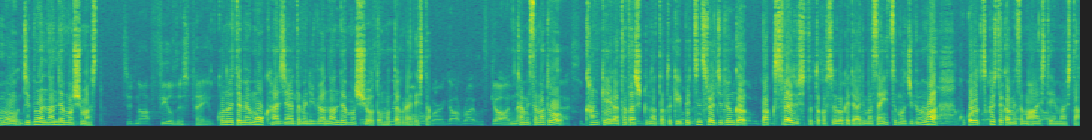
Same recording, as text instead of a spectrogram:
もう自分は何でもします。この痛みも感じないためには何でもしようと思ったぐらいでした。神様と関係が正しくなった時、別にそれは自分がバックスライドしてたとかそういうわけではありません。いつも自分は心を尽くして神様を愛していました。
